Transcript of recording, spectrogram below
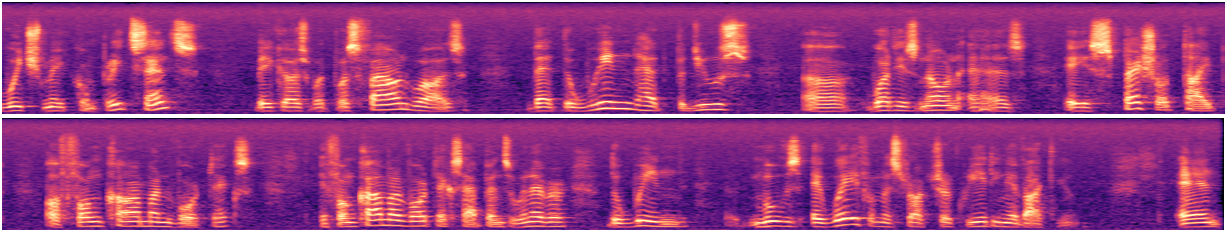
which make complete sense because what was found was that the wind had produced uh, what is known as a special type of von Karman vortex, a von Karman vortex happens whenever the wind moves away from a structure, creating a vacuum. And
